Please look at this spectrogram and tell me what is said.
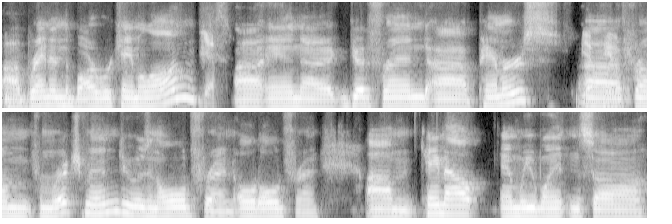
Uh, Mhm. Brandon the barber came along, Yes. uh, and uh, good friend uh, Pammers Yeah, uh, from from Richmond, who was an old friend, old old friend, um, came out, and we went and saw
